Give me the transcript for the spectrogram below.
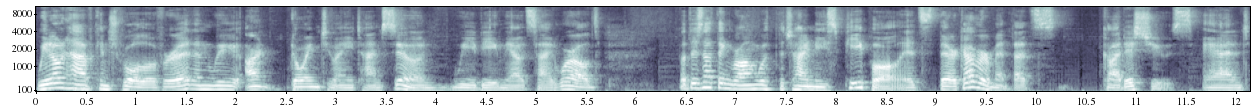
we don't have control over it and we aren't going to anytime soon, we being the outside world. But there's nothing wrong with the Chinese people. It's their government that's got issues. And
